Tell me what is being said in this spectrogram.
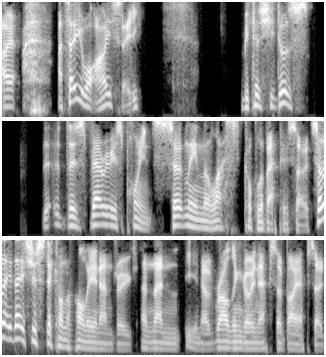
I I tell you what I see because she does. There's various points, certainly in the last couple of episodes. So let's just stick on Holly and Andrew, and then you know, rather than going episode by episode.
